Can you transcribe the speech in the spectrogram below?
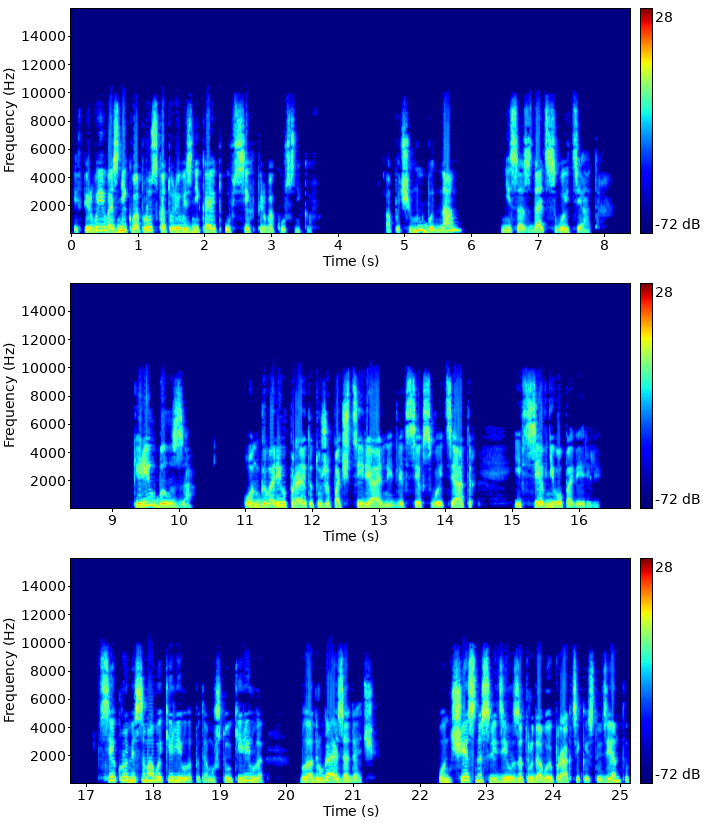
И впервые возник вопрос, который возникает у всех первокурсников. А почему бы нам не создать свой театр? Кирилл был «за». Он говорил про этот уже почти реальный для всех свой театр, и все в него поверили. Все, кроме самого Кирилла, потому что у Кирилла была другая задача. Он честно следил за трудовой практикой студентов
